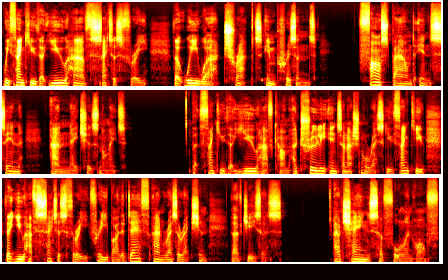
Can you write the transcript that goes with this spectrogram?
We thank you that you have set us free, that we were trapped, imprisoned, fast bound in sin and nature's night. But thank you that you have come, a truly international rescue. Thank you that you have set us free, free by the death and resurrection of Jesus. Our chains have fallen off.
